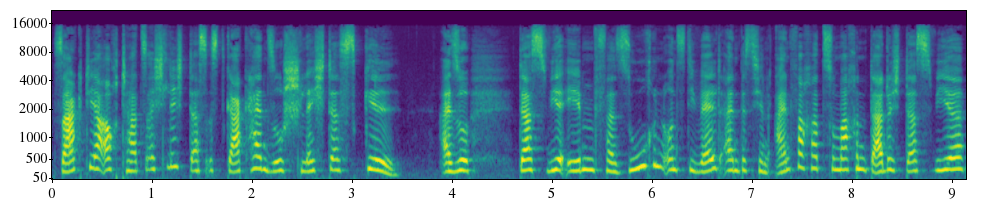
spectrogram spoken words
sagt ja auch tatsächlich, das ist gar kein so schlechter Skill. Also, dass wir eben versuchen, uns die Welt ein bisschen einfacher zu machen, dadurch, dass wir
